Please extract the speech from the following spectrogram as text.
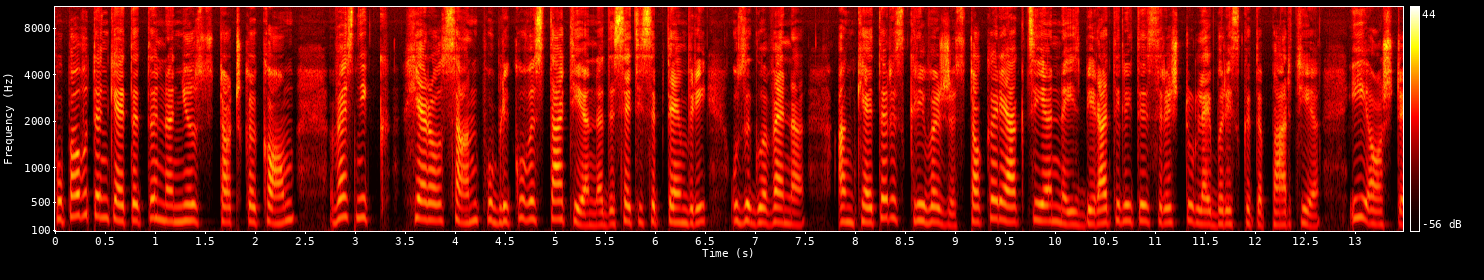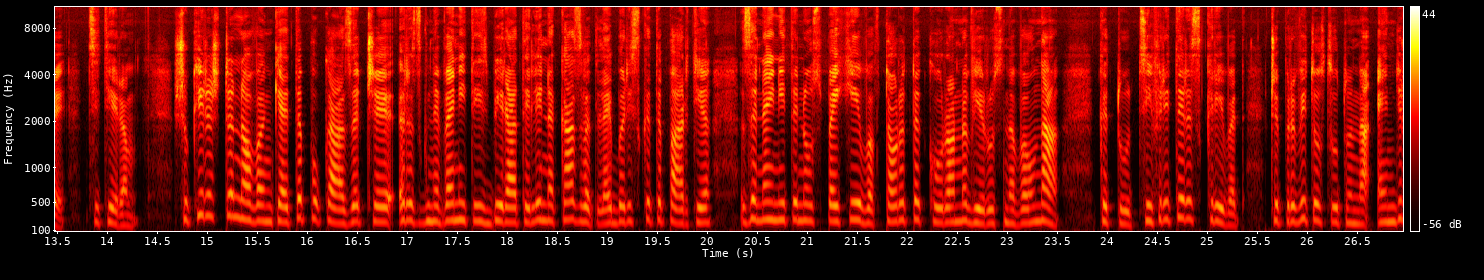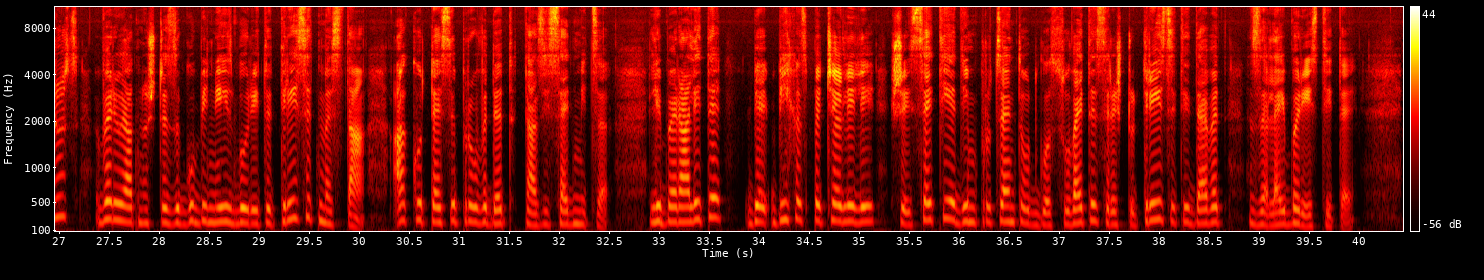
По повод анкетата на news.com, вестник Herald Sun публикува статия на 10 септември, озаглавена «Анкета разкрива жестока реакция на избирателите срещу Лейбористската партия» и още, цитирам, «Шокираща нова анкета показа, че разгневените избиратели наказват Лейбористската партия за нейните неуспехи във втората коронавирусна вълна, като цифрите разкриват, че правителството на Ендрюс вероятно ще загуби на изборите 30 места, ако те се проведат тази седмица. Либералите биха спечелили 61% от гласовете срещу 39% за лейбаристите.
